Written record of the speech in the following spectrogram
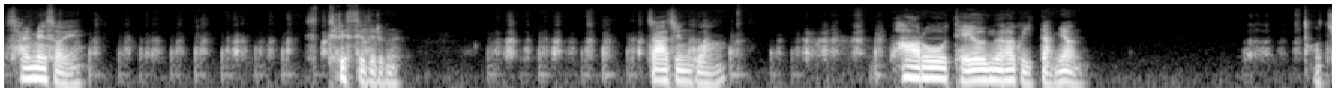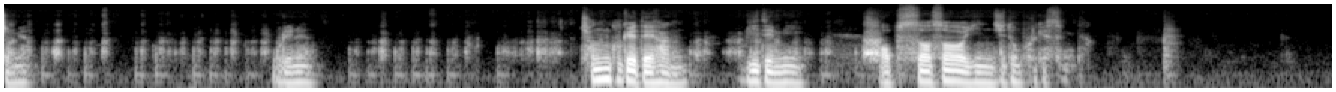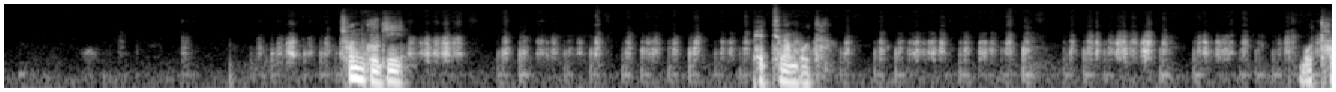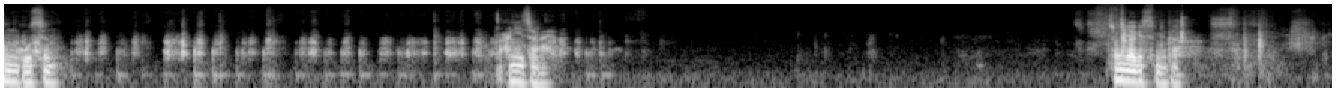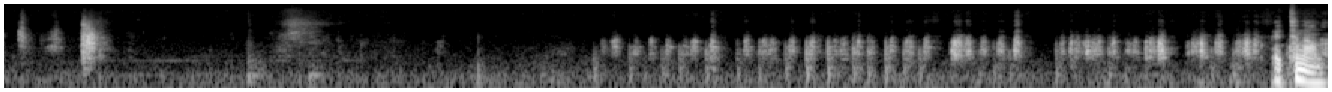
삶에서의 스트레스들을 짜증과 화로 대응을 하고 있다면 어쩌면 우리는 전국에 대한 믿음이 없어서인지도 모르겠습니다. 천국이 베트남보다 못한 곳은 아니잖아요. 정리하겠습니다. 베트남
